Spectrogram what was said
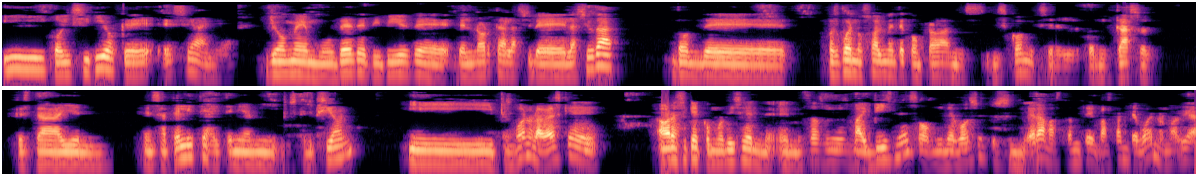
Y coincidió que ese año yo me mudé de vivir de, del norte a la, de la ciudad donde pues bueno usualmente compraba mis, mis cómics en el Comic Castle que está ahí en, en satélite ahí tenía mi suscripción. Y pues bueno la verdad es que ahora sí que como dicen en Estados Unidos my business o mi negocio pues era bastante bastante bueno no había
